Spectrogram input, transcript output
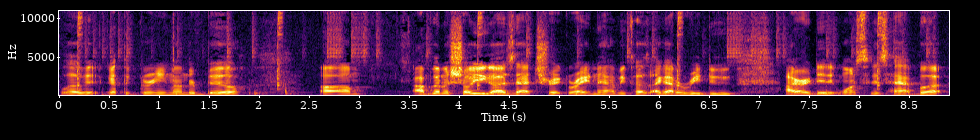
Love it. Got the green underbill um i'm gonna show you guys that trick right now because i gotta redo i already did it once to this hat but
